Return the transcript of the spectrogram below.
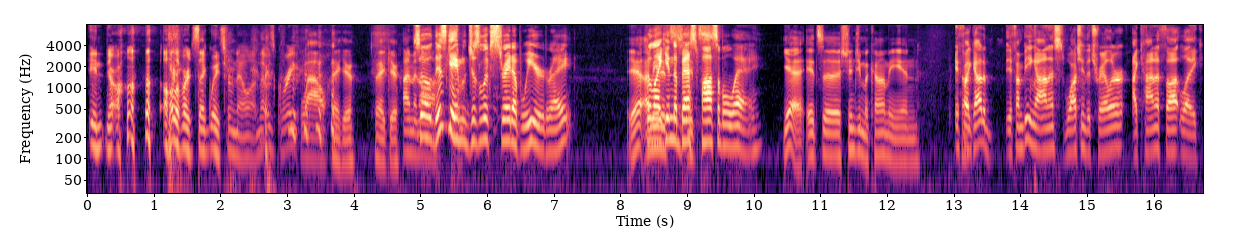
in all of our segues from now on. That was great. Wow. Thank you. Thank you. I'm in So awe. this game just looks straight up weird, right? Yeah, I But mean, like in the best possible way. Yeah, it's uh, Shinji Mikami and if I gotta, if I'm being honest, watching the trailer, I kind of thought like,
